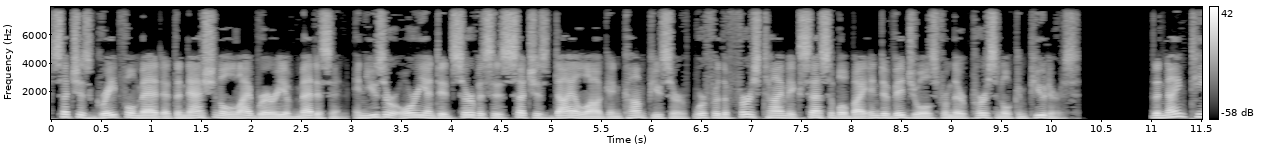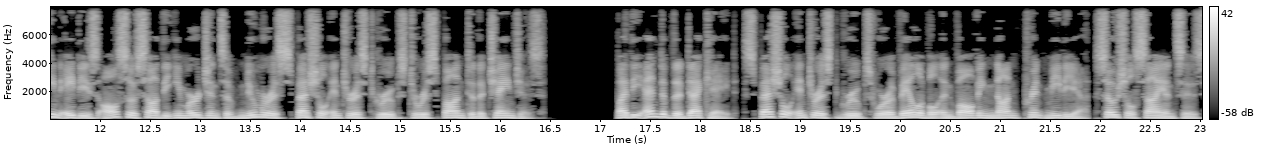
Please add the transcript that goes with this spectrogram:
such as Grateful Med at the National Library of Medicine, and user-oriented services such as Dialog and CompuServe, were for the first time accessible by individuals from their personal computers. The 1980s also saw the emergence of numerous special interest groups to respond to the changes. By the end of the decade, special interest groups were available involving non-print media, social sciences,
